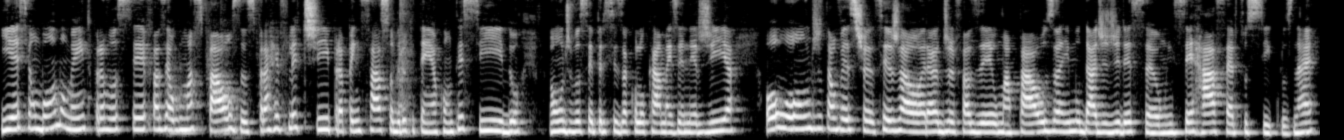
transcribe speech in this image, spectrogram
E esse é um bom momento para você fazer algumas pausas para refletir, para pensar sobre o que tem acontecido, onde você precisa colocar mais energia ou onde talvez seja a hora de fazer uma pausa e mudar de direção, encerrar certos ciclos, né?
